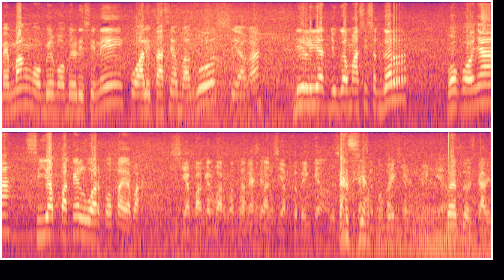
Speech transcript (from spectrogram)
memang mobil-mobil di sini kualitasnya bagus ya kan. Dilihat juga masih seger. Pokoknya siap pakai luar kota ya, Pak. Siap pakai luar kota, Oke, bukan siap. siap ke bengkel. Bukan siap ke Bukan bengkel. siap ke bengkel. Betul sekali.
